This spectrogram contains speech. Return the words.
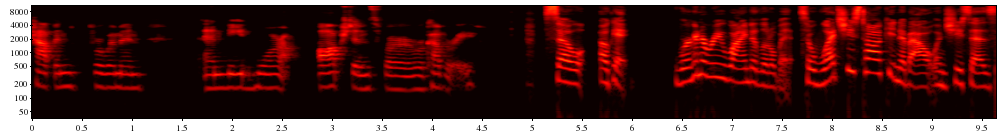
happen for women and need more options for recovery. So, okay, we're going to rewind a little bit. So, what she's talking about when she says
